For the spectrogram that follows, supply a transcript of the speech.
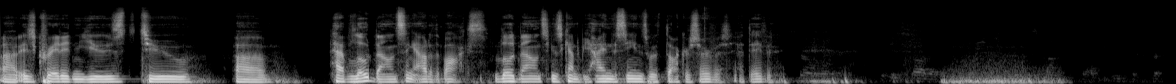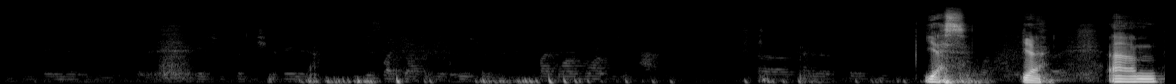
uh, is created and used to uh, have load balancing out of the box. Load balancing is kind of behind the scenes with Docker service. Yeah, David. Yes. Yeah. Um,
